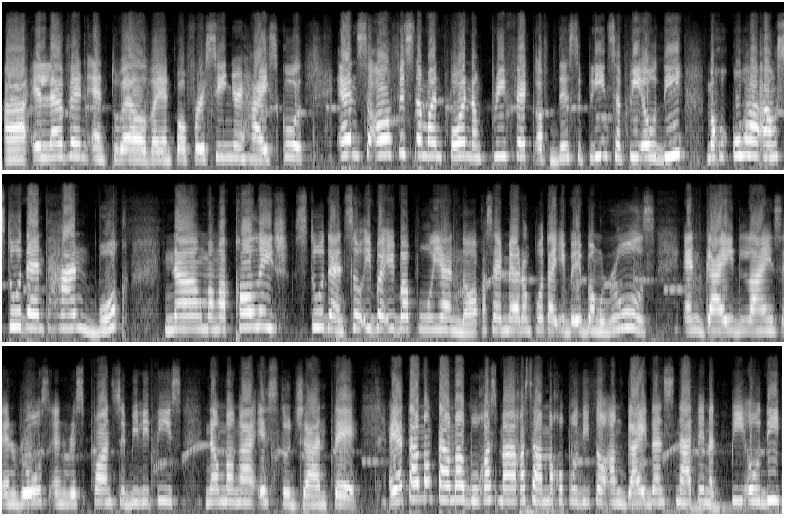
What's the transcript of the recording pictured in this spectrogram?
ah, 11 and 12. Ayan po for senior high school. And sa office naman po ng Prefect of Discipline sa POD, makukuha ang student handbook ng mga college students. So iba-iba po yan, no? Kasi meron po tayo iba-ibang rules and guidelines and roles and responsibilities ng mga estudyante. Ayan, tamang-tama bukas makakasama ko po dito ang guidance natin at POD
